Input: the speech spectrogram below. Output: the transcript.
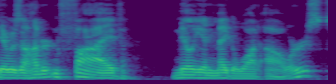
there was 105 million megawatt hours.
